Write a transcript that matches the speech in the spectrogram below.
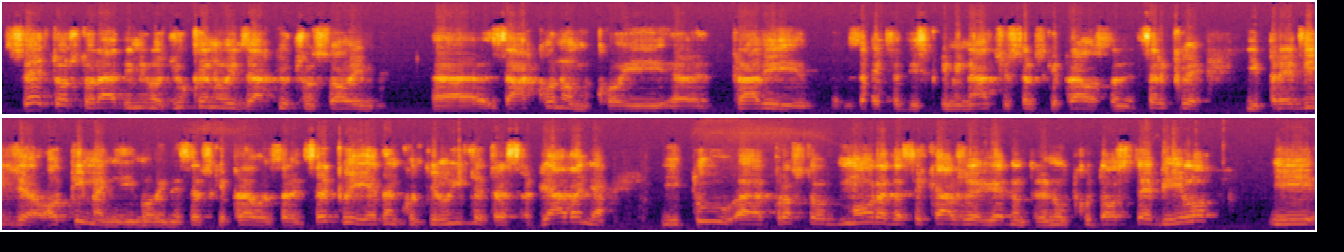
Sve to što radi Milo Đukanović, zaključno s ovim E, zakonom koji e, pravi zaista diskriminaciju Srpske pravoslavne crkve i predviđa otimanje imovine Srpske pravoslavne crkve, jedan kontinuitet rasrbljavanja i tu e, prosto mora da se kaže u jednom trenutku dosta je bilo i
